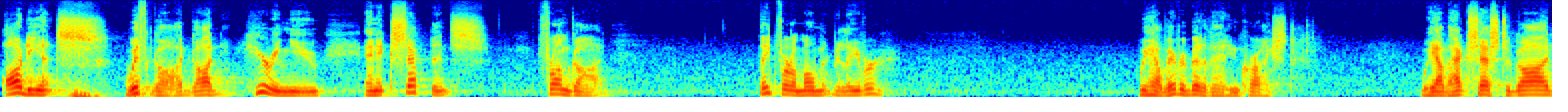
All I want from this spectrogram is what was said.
audience with God, God hearing you, and acceptance from God. Think for a moment, believer. We have every bit of that in Christ. We have access to God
